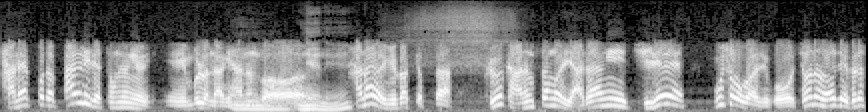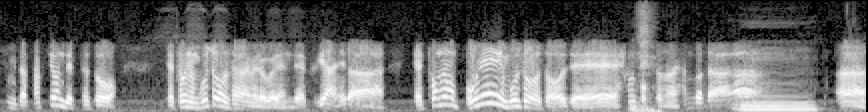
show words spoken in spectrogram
탄핵보다 빨리 대통령이 예, 물러나게 하는 음, 것 네네. 하나의 의미밖에 없다. 그 가능성을 야당이 지레 무서워가지고 저는 어제 그렇습니다. 박지원 대표도 대통령 무서운 사람이라고 했는데 그게 아니라 대통령 본인이 무서워서 어제 한국 선언을 한 거다. 음, 아,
